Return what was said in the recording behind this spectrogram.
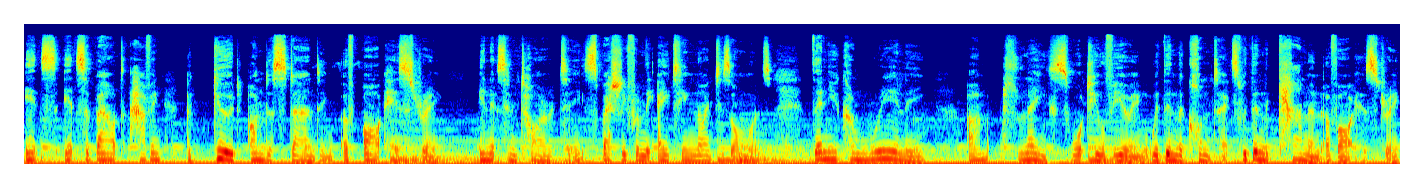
It's, it's about having a good understanding of art history in its entirety, especially from the 1890s onwards, then you can really um, place what you're viewing within the context, within the canon of art history,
